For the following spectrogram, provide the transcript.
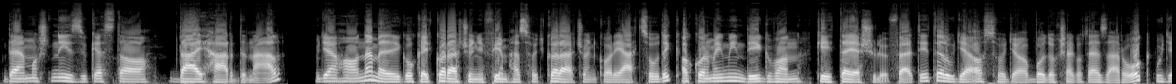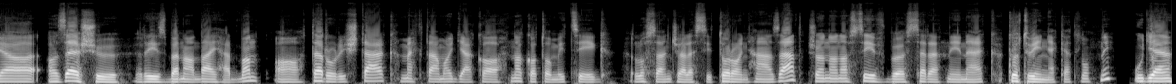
de most nézzük ezt a Die Hardnál. Ugye, ha nem elég ok egy karácsonyi filmhez, hogy karácsonykor játszódik, akkor még mindig van két teljesülő feltétel, ugye az, hogy a boldogságot elzáró ok. Ugye az első részben, a Die Hardban a terroristák megtámadják a Nakatomi cég Los Angeles-i toronyházát, és onnan a széfből szeretnének kötvényeket lopni. Ugye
